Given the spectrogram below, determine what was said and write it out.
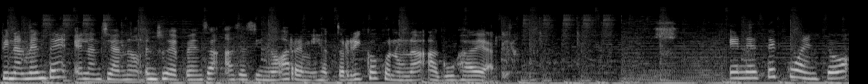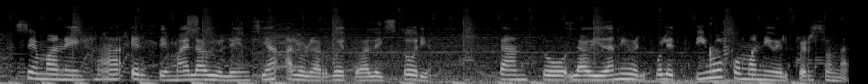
Finalmente, el anciano en su defensa asesinó a Remigio Torrico con una aguja de arria. En este cuento se maneja el tema de la violencia a lo largo de toda la historia, tanto la vida a nivel colectivo como a nivel personal.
